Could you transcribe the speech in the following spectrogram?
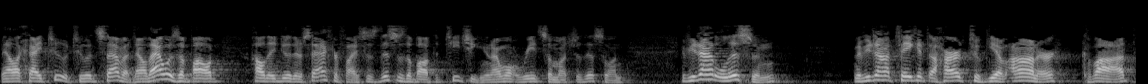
Malachi 2, 2 and 7. Now that was about how they do their sacrifices. This is about the teaching, and I won't read so much of this one. If you do not listen, and if you do not take it to heart to give honor, kavod,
